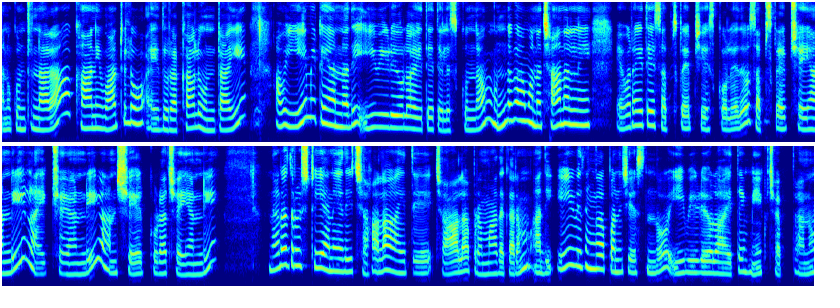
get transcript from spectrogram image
అనుకుంటున్నారా? కానీ వాటిలో ఐదు రకాలు ఉంటాయి. అవి ఏమిటి అన్నది ఈ వీడియోలో అయితే తెలుసుకుందాం. ముందుగా మన ఛానల్ని ఎవరైతే సబ్స్క్రైబ్ చేసుకోలేదో సబ్స్క్రైబ్ చేయండి లైక్ చేయండి అండ్ షేర్ కూడా చేయండి. నరదృష్టి అనేది చాలా అయితే చాలా ప్రమాదకరం. అది ఏ విధంగా పనిచేస్తుందో ఈ వీడియోలో అయితే మీకు చెప్తాను.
